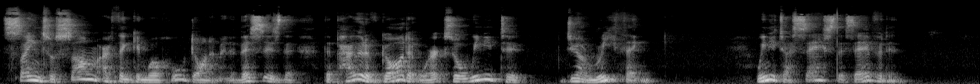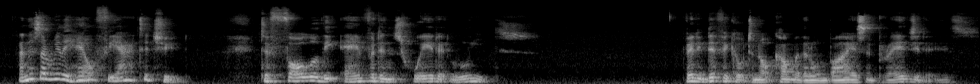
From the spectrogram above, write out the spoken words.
signs? So some are thinking, Well, hold on a minute, this is the, the power of God at work, so we need to do a rethink. We need to assess this evidence. And this is a really healthy attitude to follow the evidence where it leads. Very difficult to not come with their own bias and prejudice.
